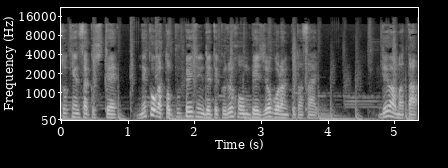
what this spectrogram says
と検索して猫がトップページに出てくるホームページをご覧くださいではまた。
